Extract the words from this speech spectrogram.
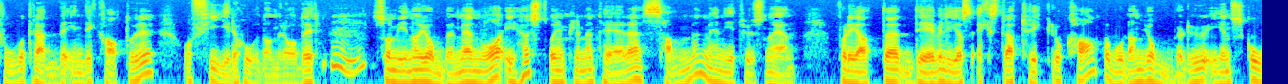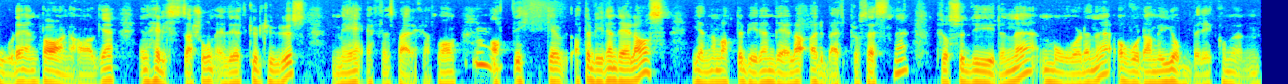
32 indikatorer og fire hovedområder. Som vi nå jobber med nå i høst å implementere sammen med 9001. Fordi at eh, det vil gi oss ekstra trykk lokalt på hvordan jobber du i en skole, en barnehage, en helsestasjon eller et kulturhus med FNs bærekraftsmål. At, det ikke, at det blir en del av oss gjennom at det blir en del av arbeidsprosessene, prosedyrene, målene og hvordan vi jobber i kommunen.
